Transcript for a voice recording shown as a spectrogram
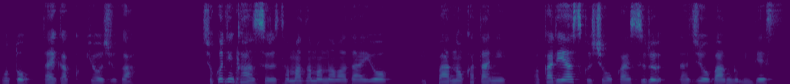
元大学教授が食に関するさまざまな話題を一般の方に分かりやすく紹介するラジオ番組です。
